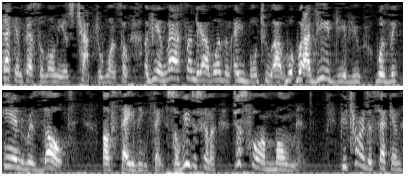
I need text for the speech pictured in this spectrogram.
Second Thessalonians chapter 1. So again, last Sunday I wasn't able to, uh, what, what I did give you was the end result of saving faith. So we're just to, just for a moment, if you turn to Second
